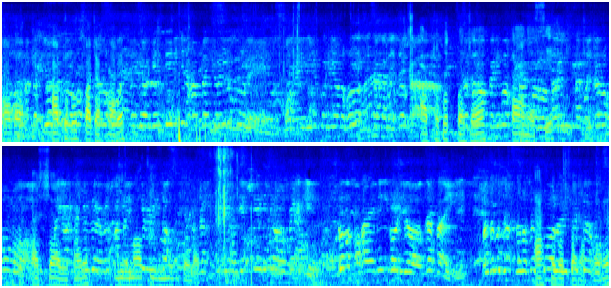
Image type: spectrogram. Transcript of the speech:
Burada kartopot bacakları. Ahtapot bacağı tanesi aşağı yukarı 26-27 dolar. Ahtapot bacakları.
